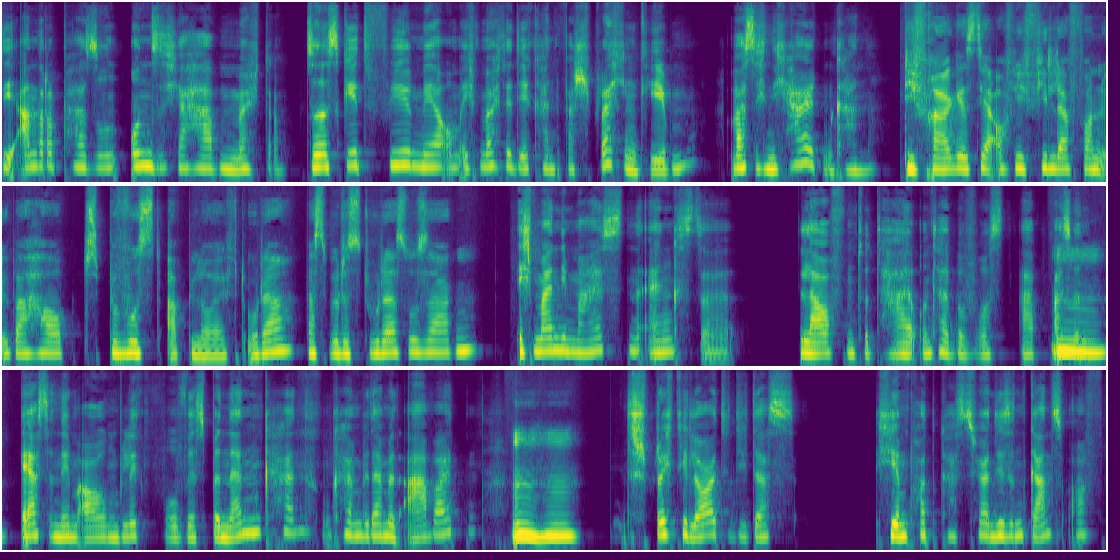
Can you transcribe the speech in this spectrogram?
die andere Person unsicher haben möchte. Sondern es geht viel mehr um, ich möchte dir kein Versprechen geben, was ich nicht halten kann. Die Frage ist ja auch, wie viel davon überhaupt bewusst abläuft, oder? Was würdest du da so sagen? Ich meine, die meisten Ängste laufen total unterbewusst ab. Also Mhm. erst in dem Augenblick, wo wir es benennen können, können wir damit arbeiten. Mhm. Sprich, die Leute, die das hier im Podcast hören, die sind ganz oft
